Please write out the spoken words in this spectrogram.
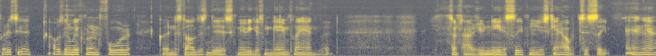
But it's good. I was gonna wake up around 4 go ahead and install this disc maybe get some game playing but sometimes you need to sleep and you just can't help to sleep. And yeah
